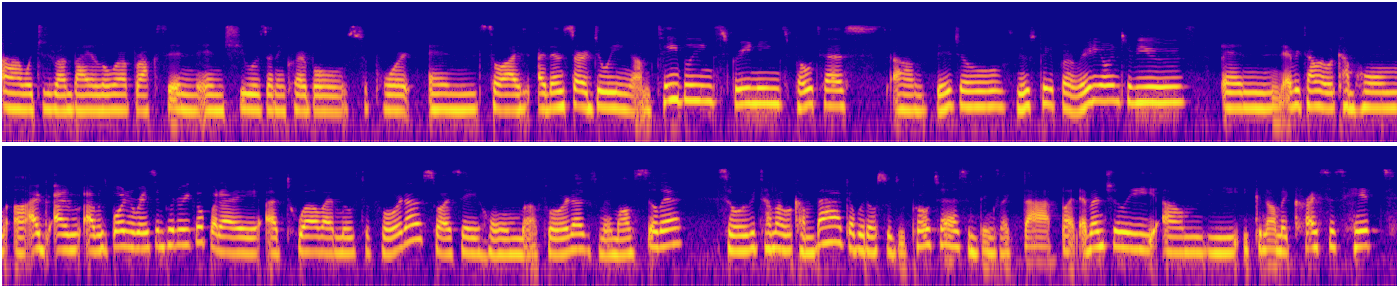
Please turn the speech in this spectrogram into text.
uh, which is run by Laura Broxton, and she was an incredible support. And so I, I then started doing um, tabling, screenings, protests, um, vigils, newspaper and radio interviews. And every time I would come home, uh, I, I I was born and raised in Puerto Rico, but I at 12 I moved to Florida, so I say home uh, Florida because my mom's still there. So every time I would come back, I would also do protests and things like that. But eventually, um, the economic crisis hit,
